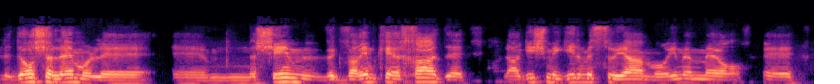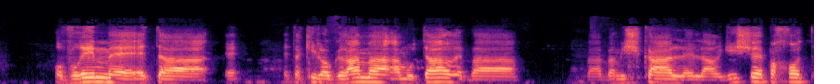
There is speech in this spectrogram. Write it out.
לדור שלם או ל... נשים וגברים כאחד אה, להרגיש מגיל מסוים, או אם הם אה, אה, עוברים את, ה, את הקילוגרם המותר במשקל, להרגיש פחות,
